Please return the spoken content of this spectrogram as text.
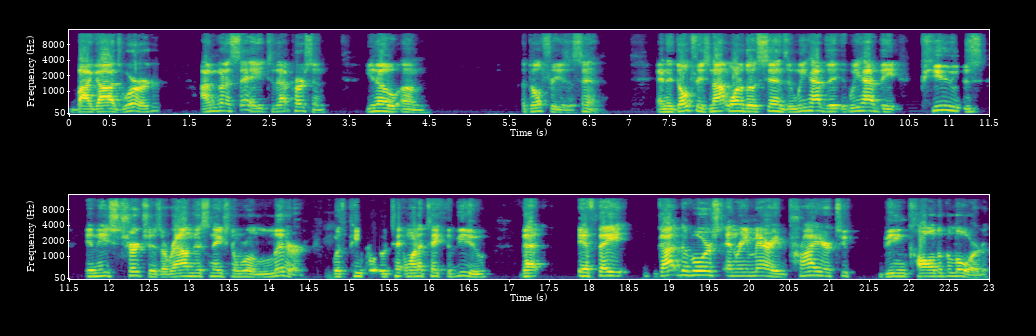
by God's word, I'm going to say to that person, you know, um, adultery is a sin, and adultery is not one of those sins. And we have the we have the pews in these churches around this nation and world littered with people who t- want to take the view that if they got divorced and remarried prior to being called of the Lord,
